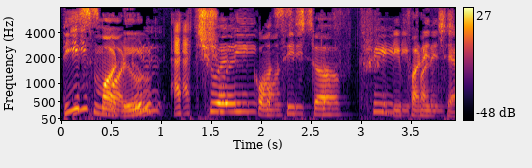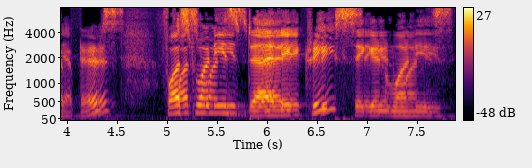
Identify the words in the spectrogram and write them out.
this module actually consists of three different chapters First one is dielectric, second one is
